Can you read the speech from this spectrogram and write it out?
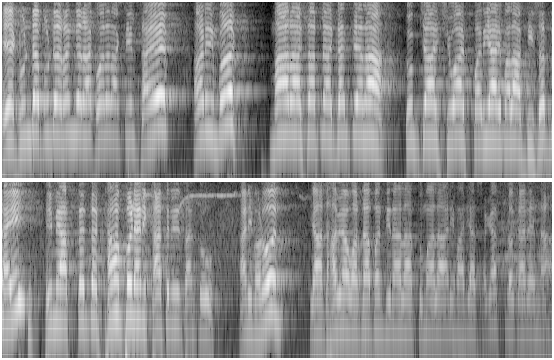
हे गुंड पुंड रंग दाखवायला लागतील साहेब. आणि मग महाराष्ट्रातल्या जनतेला तुमच्या शिवाय पर्याय मला दिसत नाही. हे मी अत्यंत ठामपणे आणि खात्रीने सांगतो. आणि म्हणून या दहाव्या वर्धापन दिनाला तुम्हाला आणि माझ्या सगळ्या सहकाऱ्यांना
